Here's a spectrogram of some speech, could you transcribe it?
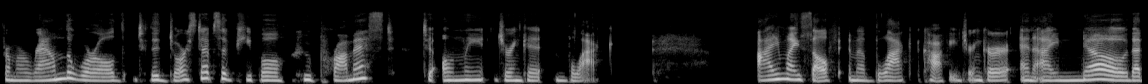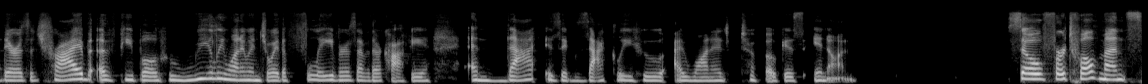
from around the world to the doorsteps of people who promised to only drink it black. I myself am a black coffee drinker, and I know that there is a tribe of people who really want to enjoy the flavors of their coffee. And that is exactly who I wanted to focus in on. So, for 12 months,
